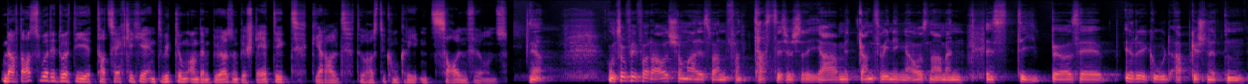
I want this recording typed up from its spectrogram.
Und auch das wurde durch die tatsächliche Entwicklung an den Börsen bestätigt. Gerald, du hast die konkreten Zahlen für uns. Ja, und so viel voraus schon mal, es war ein fantastisches Jahr mit ganz wenigen Ausnahmen. Ist die Börse irre gut abgeschnitten.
